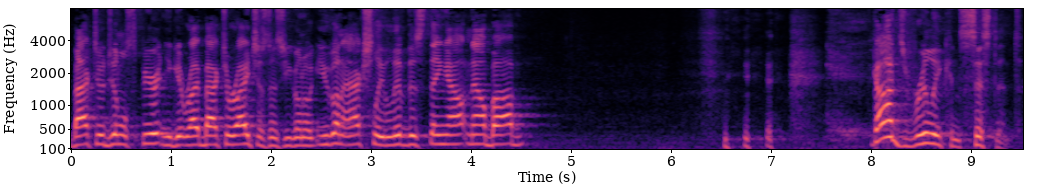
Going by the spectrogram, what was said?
back to a gentle spirit, and you get right back to righteousness. You're going to, you're going to actually live this thing out now, Bob? God's really consistent.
